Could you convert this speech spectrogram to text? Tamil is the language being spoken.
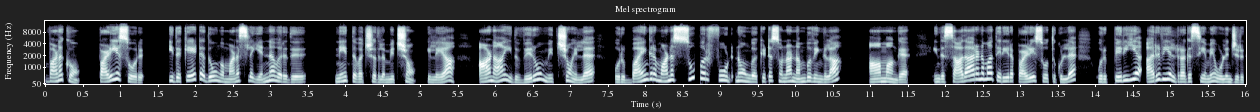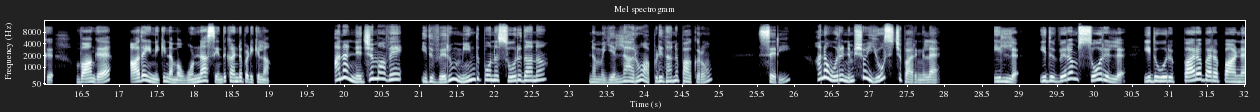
வணக்கம். பழைய சோறு. இத கேட்டதும் உங்க மனசுல என்ன வருது? நேத்து வச்சதுல மிச்சம் இல்லையா? ஆனா இது வெறும் மிச்சம் இல்ல. ஒரு பயங்கரமான சூப்பர் ஃபுட்னு உங்ககிட்ட சொன்னா நம்புவீங்களா? ஆமாங்க. இந்த சாதாரணமா தெரியற பழைய சோத்துக்குள்ள ஒரு பெரிய அறிவியல் ரகசியமே ஒளிஞ்சிருக்கு. வாங்க அதை இன்னைக்கு நம்ம ஒன்னா சேர்ந்து கண்டுபிடிக்கலாம். ஆனா நிஜமாவே இது வெறும் மீந்து போன சோறுதானா? நம்ம எல்லாரும் அப்படிதானே பாக்குறோம். சரி ஆனா ஒரு நிமிஷம் யோசிச்சு பாருங்களேன். இல்ல இது வெறும் சோறு இல்ல இது ஒரு பரபரப்பான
